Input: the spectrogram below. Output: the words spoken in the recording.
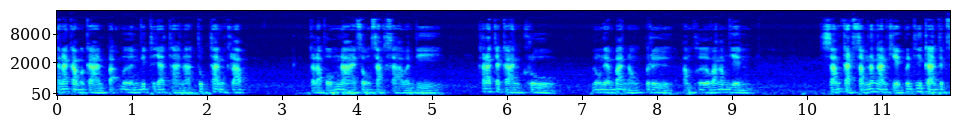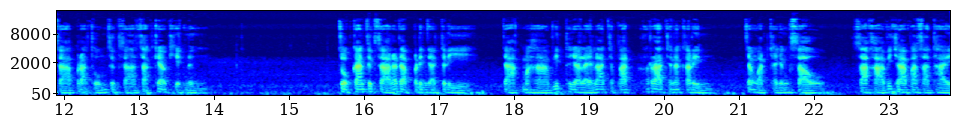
คณะกรรมการประเมินวิทยาฐานะทุกท่านครับ กระผมนายทรงศักดิ์สาวันดี ข้าราชการครู โรงเรียนบ้านหนองปลือ อำเภอวังน้ำเย็น สังกัดสำนักงานเขตพื้นที่การศึกษาประถมศึกษาสักแก้วเขตหนึ่ง จบการศึกษาระดับปริญญาตรี จากมหาวิทยาลัยราชภัฏราชนครินทร์จังหวัดฉะเชิงเทราสาขาวิชาภาษาไทย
